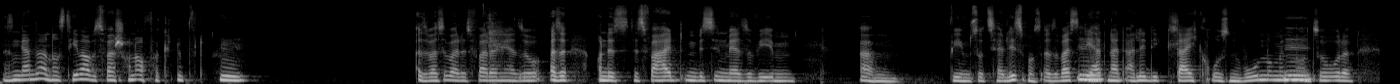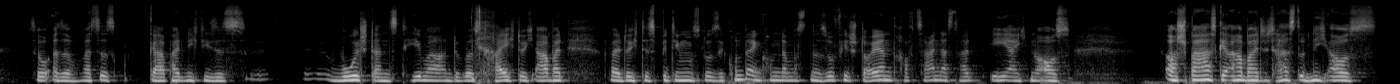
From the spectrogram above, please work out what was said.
Das ist ein ganz anderes Thema, aber es war schon auch verknüpft. Hm. Also du, weil das war dann ja so, also und das, das war halt ein bisschen mehr so wie im, ähm, wie im Sozialismus. Also weißt du, die hatten halt alle die gleich großen Wohnungen und so oder so, also weißt du, es gab halt nicht dieses äh, Wohlstandsthema und du wirst reich durch Arbeit, weil durch das bedingungslose Grundeinkommen, da mussten du so viel Steuern drauf zahlen, dass du halt eh eigentlich nur aus, aus Spaß gearbeitet hast und nicht aus,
